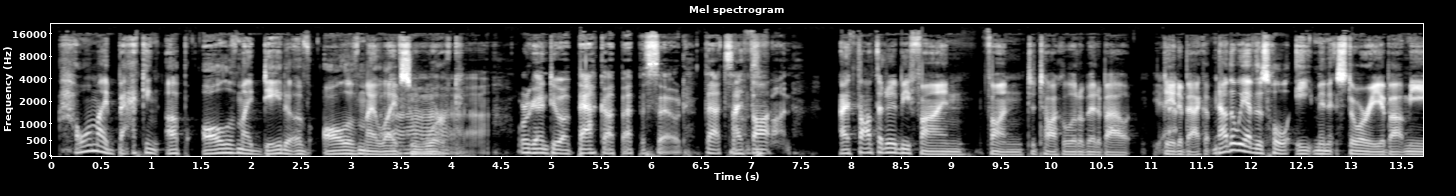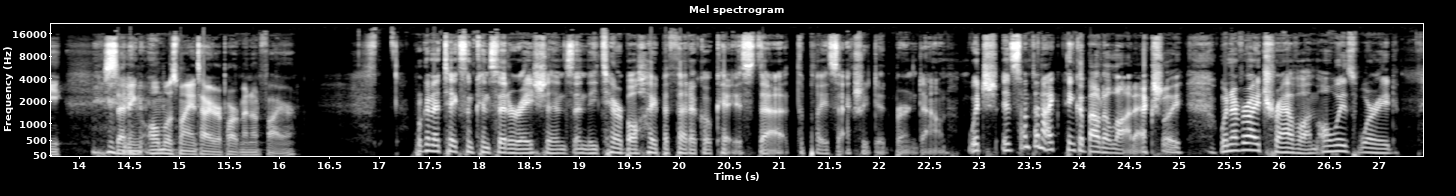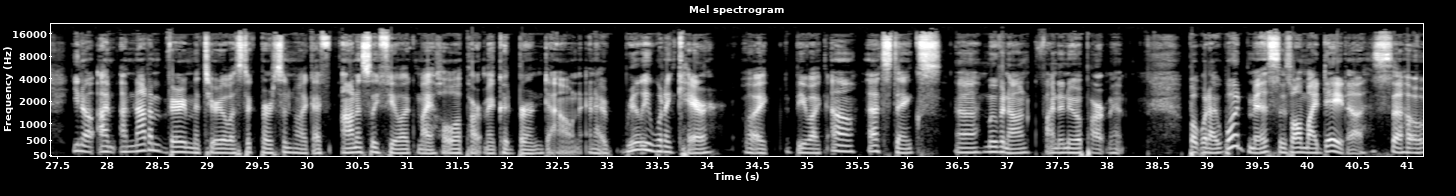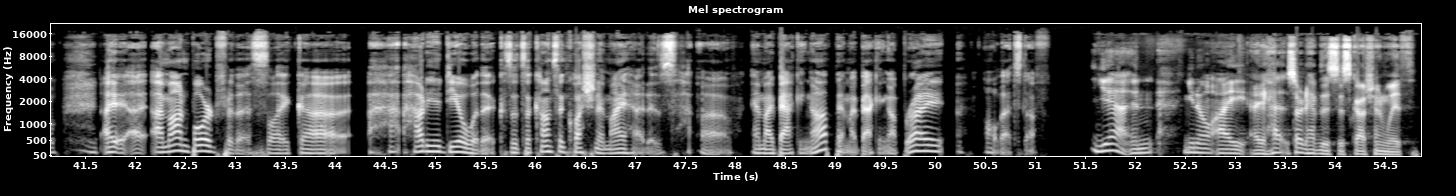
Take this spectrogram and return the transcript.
how am I backing up all of my data of all of my life's uh, work? We're going to do a backup episode. That sounds I thought, fun. I thought that it'd be fine, fun to talk a little bit about yeah. data backup. Now that we have this whole eight minute story about me setting almost my entire apartment on fire we're going to take some considerations in the terrible hypothetical case that the place actually did burn down, which is something I think about a lot, actually. Whenever I travel, I'm always worried. You know, I'm, I'm not a very materialistic person. Like, I honestly feel like my whole apartment could burn down, and I really wouldn't care like be like, oh, that stinks. Uh, moving on, find a new apartment. But what I would miss is all my data. So I, I am on board for this. Like, uh, h- how do you deal with it? Because it's a constant question in my head: is uh, am I backing up? Am I backing up right? All that stuff. Yeah, and you know, I I ha- started to have this discussion with.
